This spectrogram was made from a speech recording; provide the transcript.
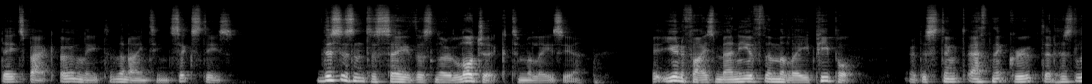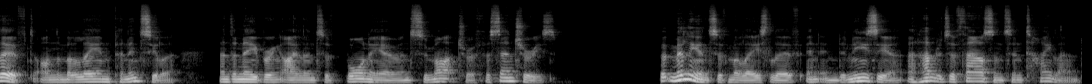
dates back only to the 1960s. This isn't to say there's no logic to Malaysia. It unifies many of the Malay people, a distinct ethnic group that has lived on the Malayan Peninsula and the neighbouring islands of Borneo and Sumatra for centuries. But millions of Malays live in Indonesia and hundreds of thousands in Thailand.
